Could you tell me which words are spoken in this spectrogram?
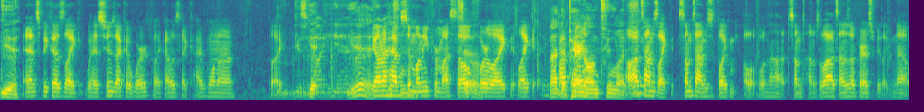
Yeah. and it's because like when, as soon as I could work, like I was like I wanna, like Get some Get money. Yeah. yeah. you wanna have some money for myself Sure. or like like Not my depend parents- on too much. A lot of times, like sometimes, like oh, well, not sometimes. A lot of times, my parents would be like, "No,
